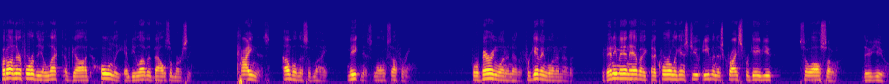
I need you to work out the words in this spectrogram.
Put on, therefore, the elect of God, holy and beloved bowels of mercy, kindness, humbleness of mind, meekness, long suffering, forbearing one another, forgiving one another. If any man have a, a quarrel against you, even as Christ forgave you, so also do you.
